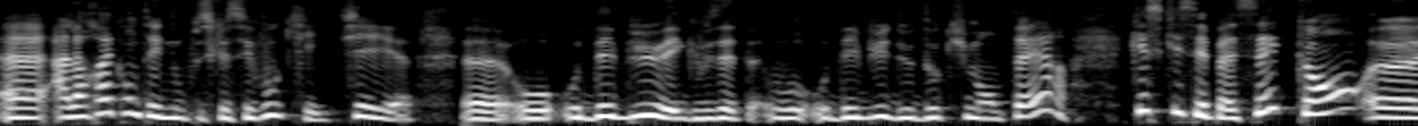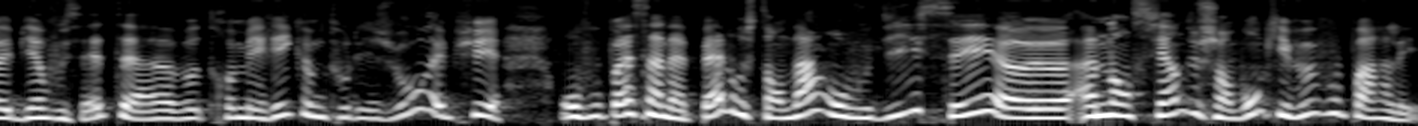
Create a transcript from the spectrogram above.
alors racontez-nous, puisque c'est vous qui étiez au, début et que vous êtes au, début du documentaire, qu'est-ce qui s'est passé quand eh bien, vous êtes à votre mairie comme tous les jours et puis on vous passe un appel au standard, on vous dit c'est un ancien du Chambon qui veut vous parler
